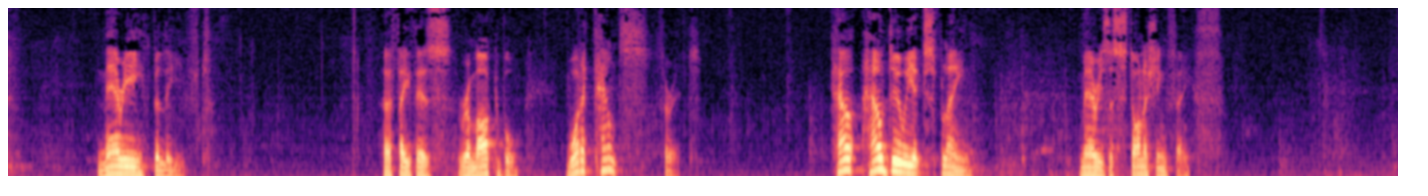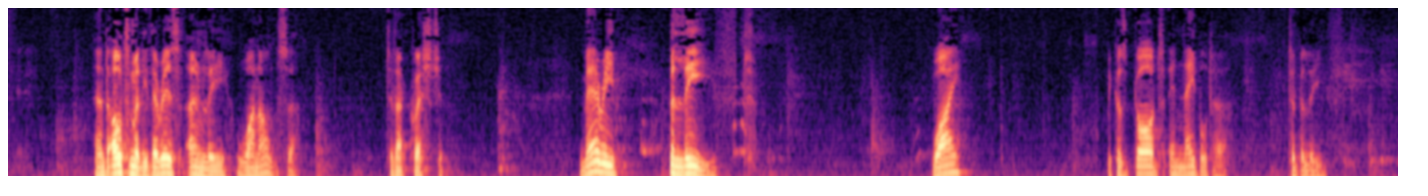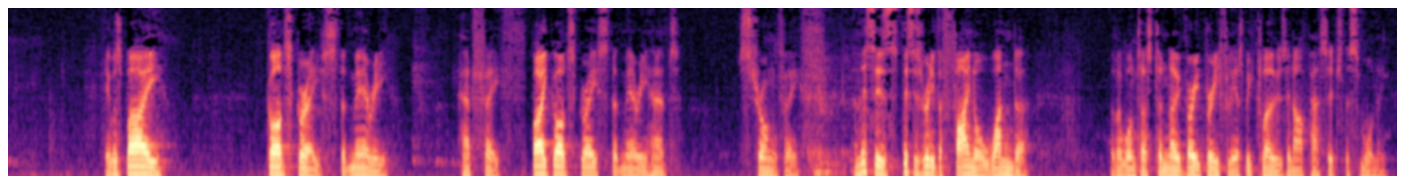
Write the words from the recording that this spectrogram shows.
Mary believed. Her faith is remarkable. What accounts for it? How, how do we explain Mary's astonishing faith? And ultimately, there is only one answer to that question. Mary believed why? Because God enabled her to believe. It was by God's grace that Mary had faith. By God's grace that Mary had strong faith. And this is, this is really the final wonder that I want us to note very briefly as we close in our passage this morning.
